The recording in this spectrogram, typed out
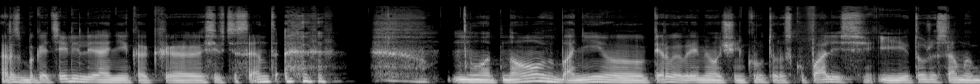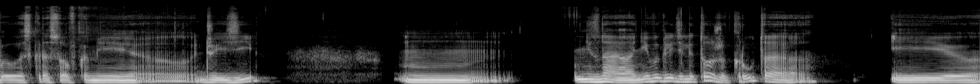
разбогатели ли они, как 50 э, Cent. Вот, но они э, первое время очень круто раскупались, и то же самое было с кроссовками Jay-Z. Не знаю, они выглядели тоже круто и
